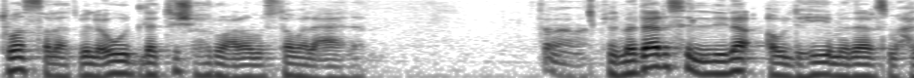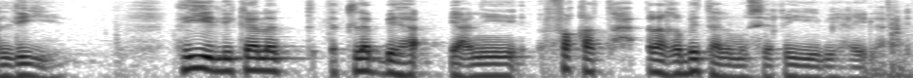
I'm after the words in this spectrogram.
توصلت بالعود لتشهره على مستوى العالم. تماما. المدارس اللي لا أو اللي هي مدارس محلية. هي اللي كانت تلبي يعني فقط رغبتها الموسيقية بهاي الآلة.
